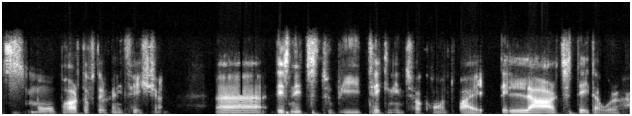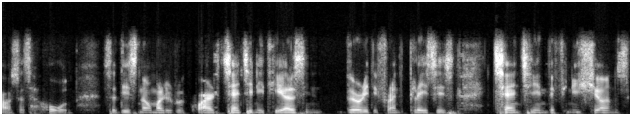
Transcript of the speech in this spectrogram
small part of the organization, uh, this needs to be taken into account by the large data warehouse as a whole. So this normally requires changing ETLs in very different places, changing definitions,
